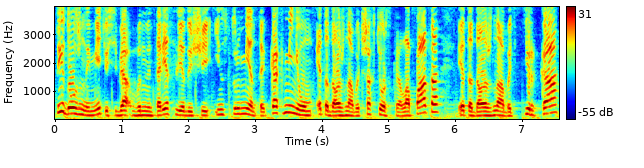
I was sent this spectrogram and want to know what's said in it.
ты должен иметь у себя в инвентаре следующие инструменты. Как минимум, это должна быть шахтерская лопата, это должна быть кирка,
